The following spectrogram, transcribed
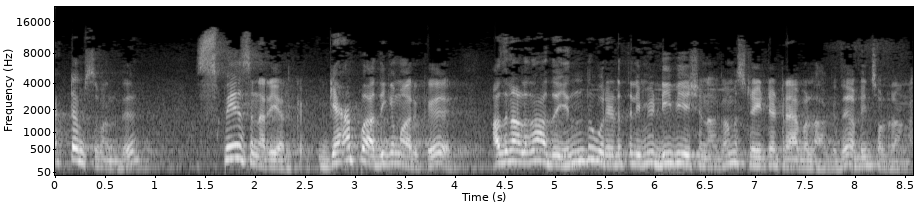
ஆட்டம்ஸ் வந்து ஸ்பேஸ் நிறைய இருக்குது கேப் அதிகமாக இருக்குது அதனால தான் அது எந்த ஒரு இடத்துலையுமே டீவியேஷன் ஆகாமல் ஸ்ட்ரெயிட்டாக ட்ராவல் ஆகுது அப்படின்னு சொல்கிறாங்க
